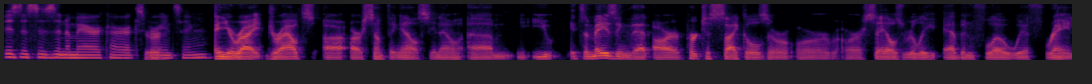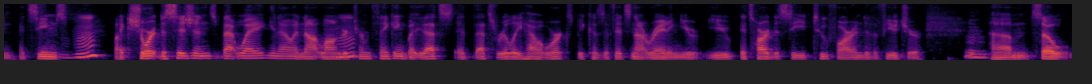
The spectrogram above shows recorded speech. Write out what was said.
businesses in America are experiencing? Sure. And you're right, droughts are, are something else. You know, um, you it's amazing that our purchase cycles or, or sales really ebb and flow with rain. It seems mm-hmm. like short decisions that way, you know, and not longer mm-hmm. term thinking. But that's it, that's really how it works because if if it's not raining, you you it's hard to see too far into the future. Mm. Um, so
